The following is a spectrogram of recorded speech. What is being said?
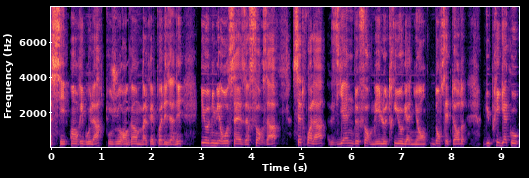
c'est Henri Boulard, toujours en gamme malgré le poids des années, au numéro 16, Forza. Ces trois-là viennent de former le trio gagnant dans cet ordre du prix GACO,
